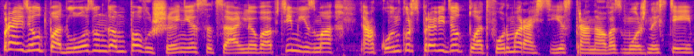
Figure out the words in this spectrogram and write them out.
пройдет под лозунгом повышения социального оптимизма, а конкурс проведет платформа «Россия – страна возможностей».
